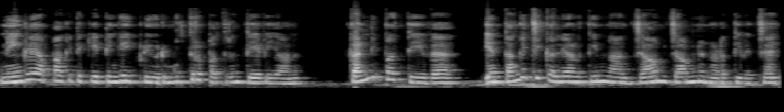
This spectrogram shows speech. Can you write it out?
நீங்களே அப்பா கிட்ட கேட்டீங்க இப்படி ஒரு முத்திர பத்திரம் தேவையான்னு. கண்டிப்பா தேவை. என் தங்கச்சி கல்யாணத்தையும் நான் ஜாம் ஜாம்னு நடத்தி வச்சேன்.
